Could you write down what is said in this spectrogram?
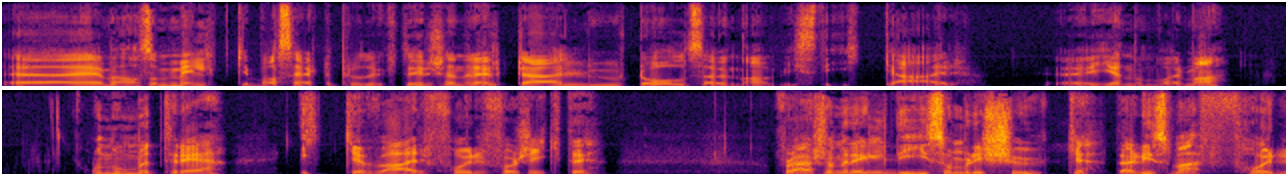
Eh, altså melkebaserte produkter generelt det er lurt å holde seg unna hvis de ikke er eh, gjennomvarma. Og nummer tre, ikke vær for forsiktig. For det er som regel de som blir sjuke. Det er de som er for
